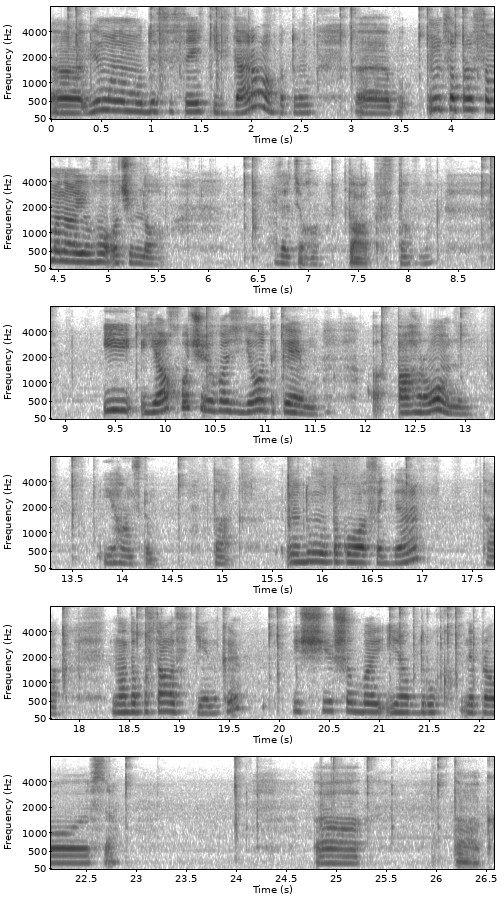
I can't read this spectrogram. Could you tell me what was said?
Е, він у мене буде состоять із дерева, потім, е, бу- ну це просто в мене його очень много. За цього. Так, ставно. І я хочу його зробити таким а, огромним, гігантським. Так. Я думаю, такого сойде. Так. Надо поставити стінки іще, щоб я вдруг не провалився. Е, так.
